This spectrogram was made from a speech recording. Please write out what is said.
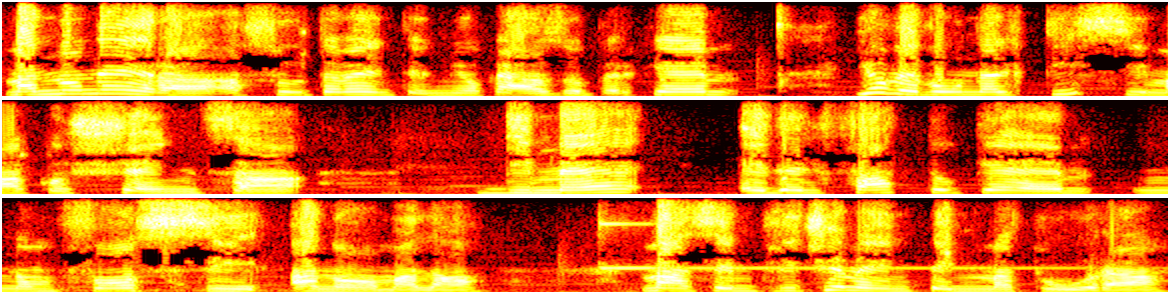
Ma non era assolutamente il mio caso perché io avevo un'altissima coscienza di me e del fatto che non fossi anomala, ma semplicemente immatura.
